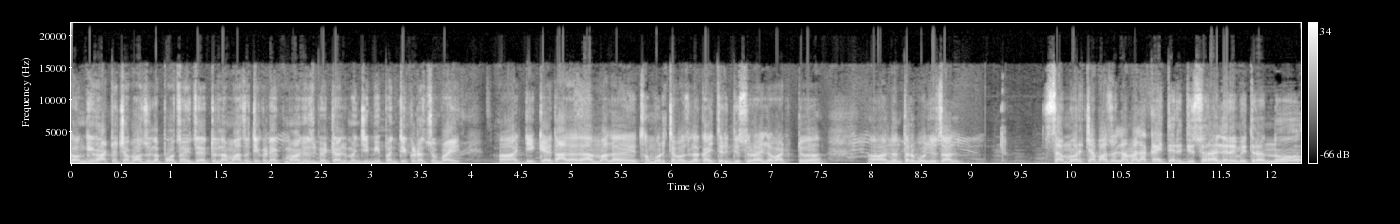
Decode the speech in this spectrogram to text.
गंगे घाटाच्या बाजूला पोचायचं आहे तुला माझा तिकडे एक माणूस भेटेल. म्हणजे मी पण तिकडेच उभा आहे. हां ठीक आहे. दादा दादा मला समोरच्या बाजूला काहीतरी दिसू राहिलं वाटतं. अ, नंतर बोलू चाल. समोरच्या बाजूला मला काहीतरी दिसू राहिलं रे मित्रांनो.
